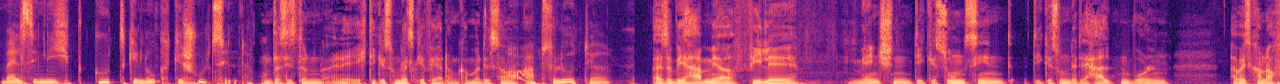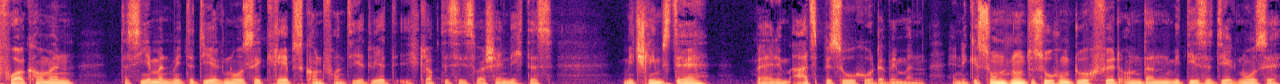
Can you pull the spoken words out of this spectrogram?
weil sie nicht gut genug geschult sind. Und das ist dann eine echte Gesundheitsgefährdung, kann man das sagen? Absolut, ja. Also wir haben ja viele Menschen, die gesund sind, die Gesundheit erhalten wollen. Aber es kann auch vorkommen, dass jemand mit der Diagnose Krebs konfrontiert wird. Ich glaube, das ist wahrscheinlich das mit Schlimmste bei einem Arztbesuch oder wenn man eine gesunden Untersuchung durchführt und dann mit dieser Diagnose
